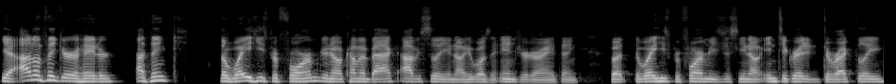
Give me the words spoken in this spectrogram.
Yeah, I don't think you're a hater. I think the way he's performed, you know, coming back, obviously, you know, he wasn't injured or anything, but the way he's performed, he's just, you know, integrated directly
